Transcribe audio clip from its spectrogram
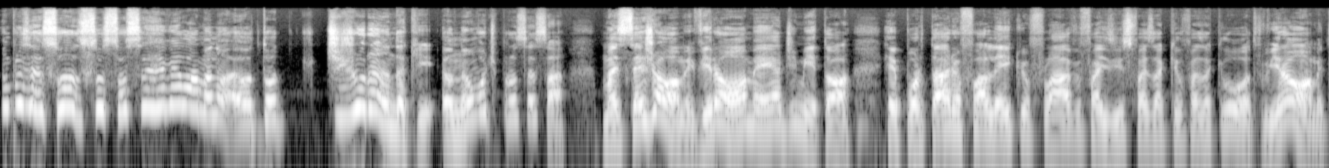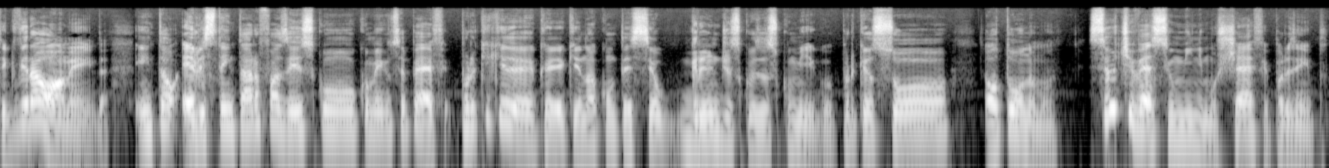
Não precisa, é só, só, só se revelar, mano. Eu tô te jurando aqui, eu não vou te processar. Mas seja homem, vira homem e admita, ó. Reportar, eu falei que o Flávio faz isso, faz aquilo, faz aquilo outro. Vira homem, tem que virar homem ainda. Então, eles tentaram fazer isso com, comigo no CPF. Por que, que, que, não aconteceu grandes coisas comigo? Porque eu sou autônomo. Se eu tivesse um mínimo chefe, por exemplo,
